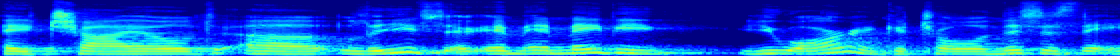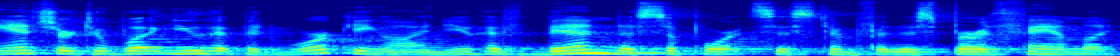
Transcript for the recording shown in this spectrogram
a child uh, leaves, and, and maybe you are in control, and this is the answer to what you have been working on. You have been the support system for this birth family.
